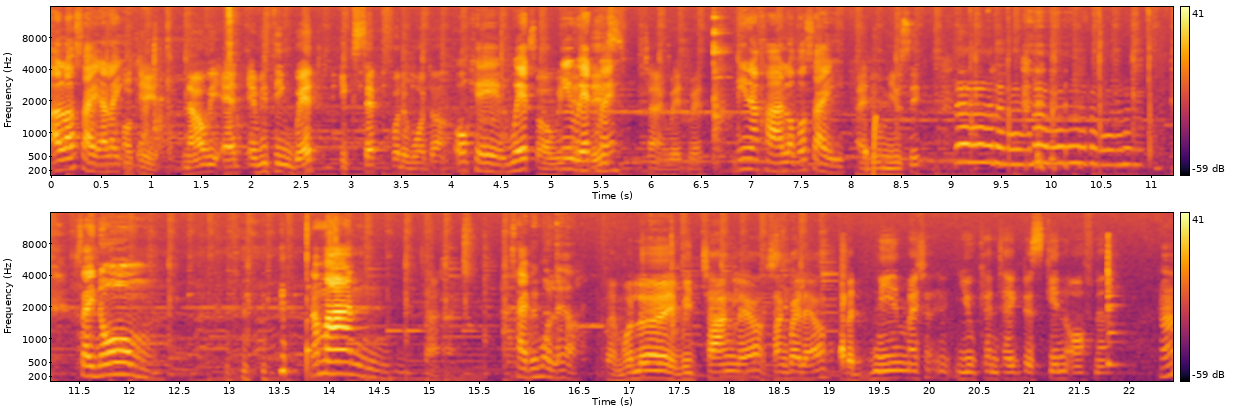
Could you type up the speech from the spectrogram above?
อะเราใส่อะไรอีก Okay, อะ now we add everything wet except for the water. โอเค เวท So we นี่ add เวทไหม this. ใช่ wet, wet. นี่นะคะ เราก็ใส่ I do music. ใส่นม น้ำมัน ใช่ใส่ไปหมดเลยเหรอ ใส่หมดเลยวิช่างแล้วช่างไปแล้ว but นี่ไม่ใช่ you can take the skin off นะ ฮะ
